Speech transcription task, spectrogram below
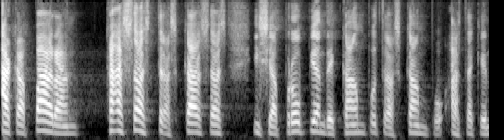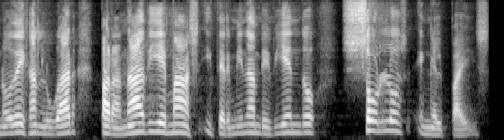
acaparan casas tras casas y se apropian de campo tras campo hasta que no dejan lugar para nadie más y terminan viviendo solos en el país.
